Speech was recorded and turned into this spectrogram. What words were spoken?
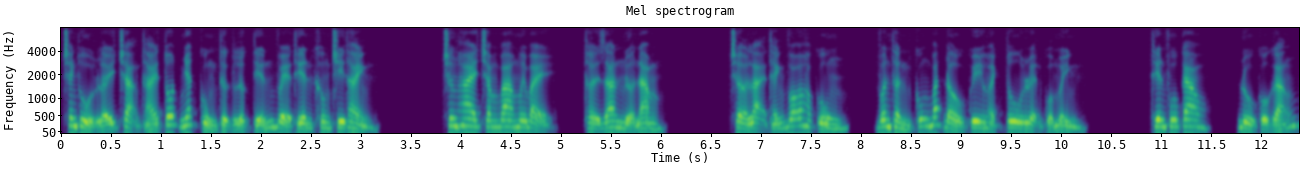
Tranh thủ lấy trạng thái tốt nhất cùng thực lực tiến về thiên không chi thành. chương 237, thời gian nửa năm. Trở lại thánh võ học cung, vân thần cũng bắt đầu quy hoạch tu luyện của mình. Thiên phú cao, đủ cố gắng,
